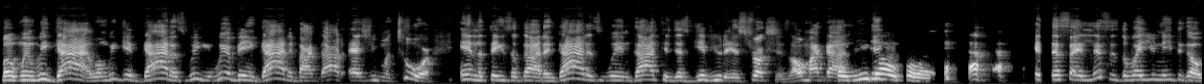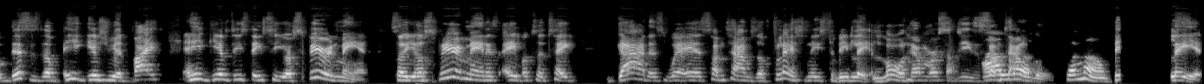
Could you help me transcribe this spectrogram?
But when we guide, when we get guidance, we we're being guided by God as you mature in the things of God. And God is when God can just give you the instructions. Oh my God. So you go for it. and say, this is the way you need to go. This is the he gives you advice and he gives these things to your spirit man. So your spirit man is able to take guidance, whereas sometimes the flesh needs to be led. Lord have mercy, Jesus. Sometimes I love it. Come on. Led.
